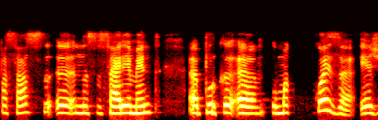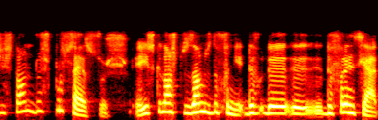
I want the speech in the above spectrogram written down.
passasse necessariamente porque uma coisa é a gestão dos processos. É isso que nós precisamos definir, de, de, de, diferenciar.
